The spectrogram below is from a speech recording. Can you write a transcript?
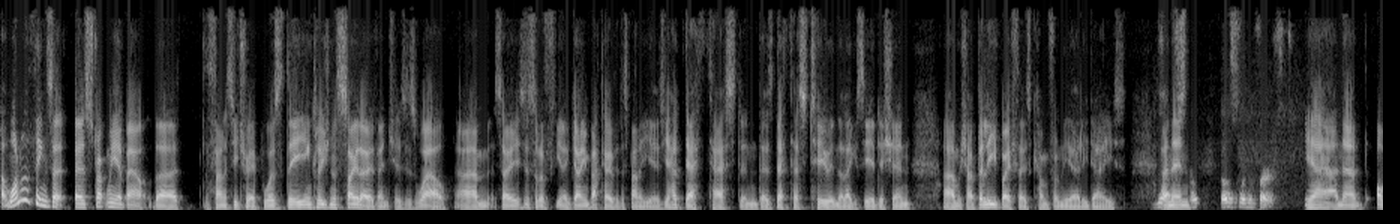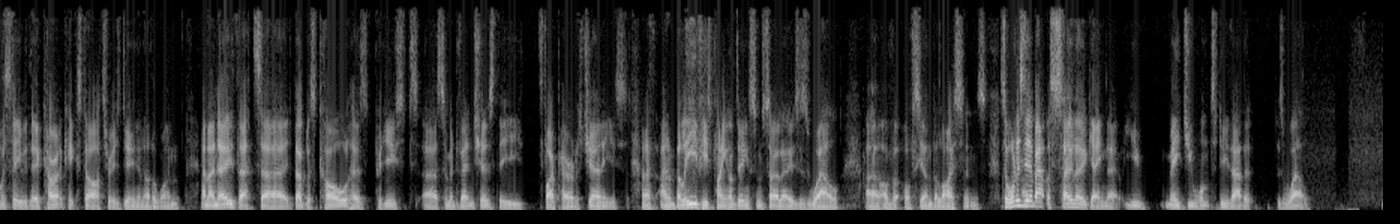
Uh, One of the things that uh, struck me about the the fantasy trip was the inclusion of solo adventures as well. Um, so this is sort of you know going back over the span of years. You had Death Test and there's Death Test Two in the Legacy Edition, um, which I believe both those come from the early days. Yes, And then- those were the first. Yeah, and then obviously the current Kickstarter is doing another one, and I know that uh, Douglas Cole has produced uh, some adventures, the Five Perilous Journeys, and I, I believe he's planning on doing some solos as well, uh, obviously under license. So, what is it about the solo game that you made you want to do that as well?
